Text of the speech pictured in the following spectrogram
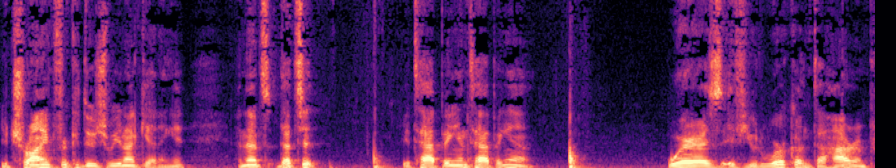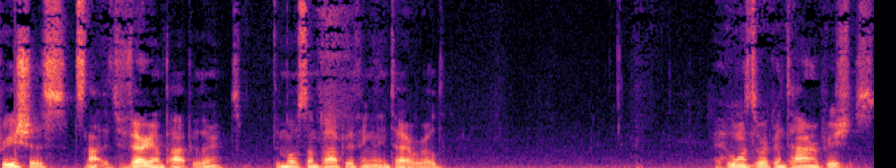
You're trying for kedusha, but you're not getting it, and that's that's it. You're tapping and tapping out. Whereas if you'd work on tahara and prishus, it's not. It's very unpopular. It's the most unpopular thing in the entire world. Who wants to work on tahara and prishus?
